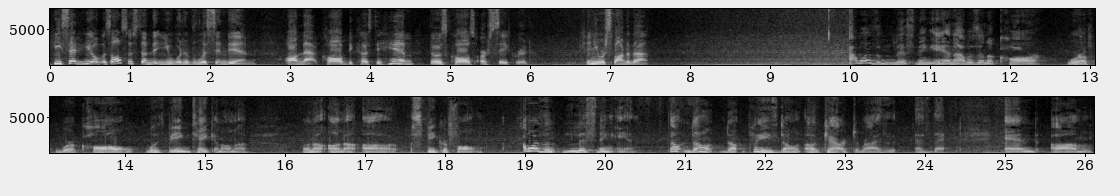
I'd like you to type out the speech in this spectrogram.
He said he was also stunned that you would have listened in on that call because to him, those calls are sacred. Can you respond to that? I wasn't listening in. I was in a car where a, where a call was being taken on a on a on a uh, speakerphone. I wasn't listening in. Don't don't don't please don't uh, characterize it as that. And um,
